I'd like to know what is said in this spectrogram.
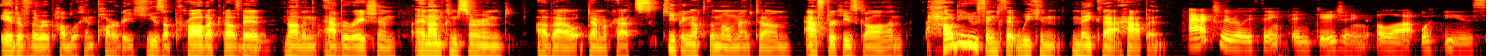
it of the Republican Party. He's a product of it, mm-hmm. not an aberration. And I'm concerned about Democrats keeping up the momentum after he's gone. How do you think that we can make that happen? I actually really think engaging a lot with these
